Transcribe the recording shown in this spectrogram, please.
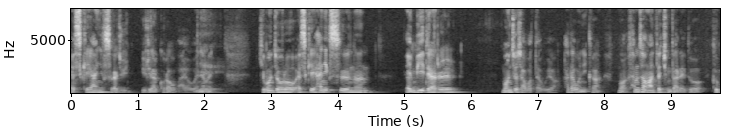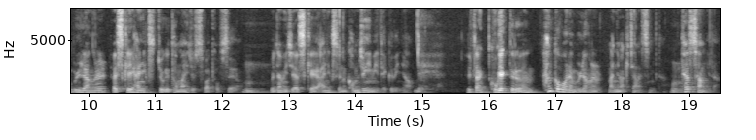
SK 하이닉스가 유- 유리할 거라고 봐요. 왜냐하면 네. 기본적으로 SK 하이닉스는 엔비디아를 먼저 잡았다고요. 하다 보니까 뭐 삼성한테 준다래도 그 물량을 SK 하이닉스 쪽에 더 많이 줄 수밖에 없어요. 음. 왜냐하면 이제 SK 하이닉스는 검증이 이미 됐거든요. 네. 일단 고객들은 한꺼번에 물량을 많이 맡기지 않았습니다. 음. 테스트합니다.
